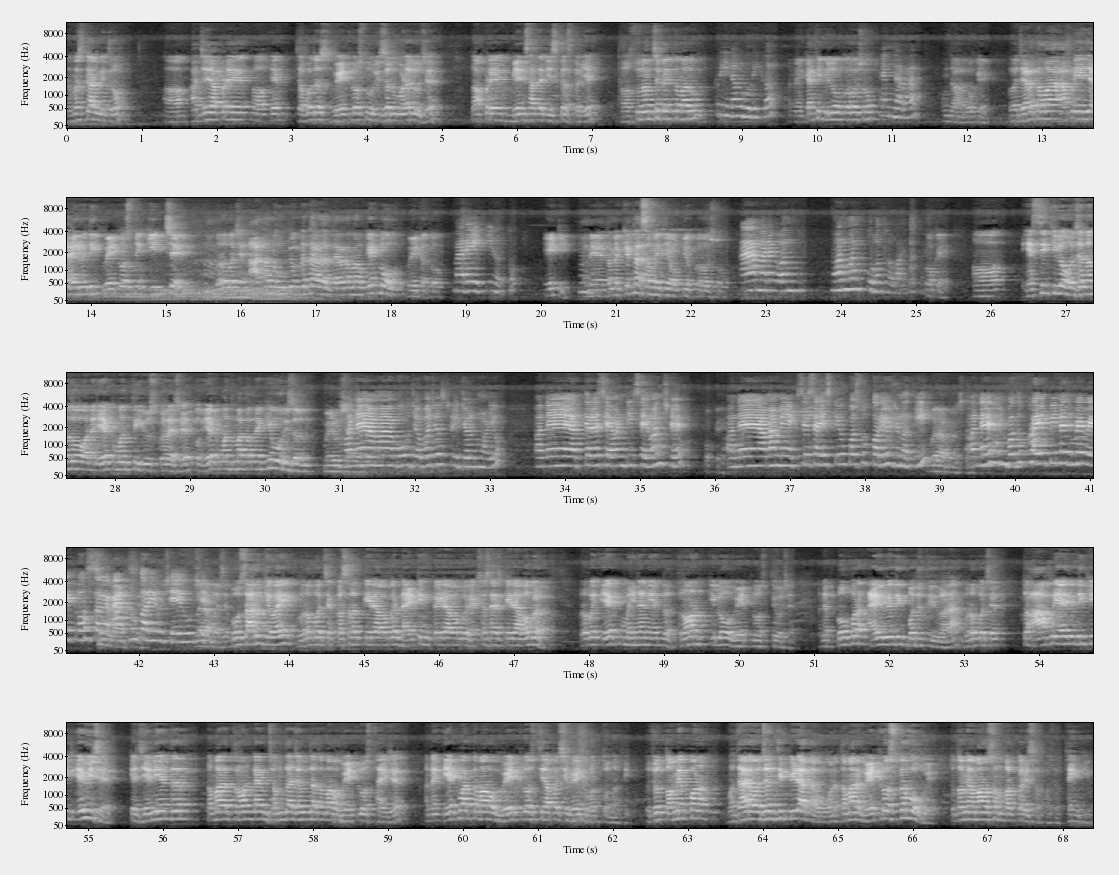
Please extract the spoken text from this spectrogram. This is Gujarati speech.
નમસ્કાર મિત્રો. આજે આપણે એક જબરદસ્ત વેટ લોસનું રિઝલ્ટ મળેલું છે. તો આપણે બેન સાથે ડિસ્કસ કરીએ. શું નામ છે બેન તમારું? રીના ગુરીકર અને ક્યાંથી બિલોંગ કરો છો? અમદાવાદ. અમદાવાદ ઓકે હવે જ્યારે તમારે આપણી જે આયુર્વેદિક વેટ લોસની કીટ છે બરોબર છે આ તમે ઉપયોગ નતા કરતા ત્યારે તમારો કેટલો વેટ હતો? મારે 80 હતો. 80 અને તમે કેટલા સમયથી આ ઉપયોગ કરો છો? આ મારે વન વન મંથ પૂરો થવાનો છે. ઓકે એસી કિલો વજન હતો અને એક મંથથી યુઝ કરે છે. તો એક મંથમાં તમને કેવું રિઝલ્ટ મળ્યું છે? મને આમાં બહુ જબરજસ્ત રિઝલ્ટ મળ્યું. અને અત્યારે સેવન્ટી સેવન છે અને આમાં મેં એક્સરસાઇઝ કે એવું કશું કર્યું જ નથી. બરાબર છે. અને બધું ખાઈ પીને જ મેં વેટ લોસ આટલું? કર્યું છે એવું છે. બરાબર છે. બહુ સારું કહેવાય. બરોબર છે. કસરત કર્યા વગર ડાયટિંગ કર્યા વગર એક્સરસાઇઝ કર્યા વગર બરોબર એક મહિનાની અંદર ત્રણ કિલો વેટ લોસ થયો છે. અને પ્રોપર આયુર્વેદિક પદ્ધતિ દ્વારા બરોબર છે. તો આ આપણી આયુર્વેદિક કીટ એવી છે કે જેની અંદર તમારે ત્રણ ટાઈમ જમતા જમતા તમારો વેટ લોસ થાય છે અને એકવાર તમારો વેટ લોસ થયા પછી વેટ વધતો નથી. તો જો તમે પણ વધારે વજનથી પીડાતા હો અને તમારે વેટ લોસ કરવો હોય, તો તમે અમારો સંપર્ક કરી શકો છો. Thank you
